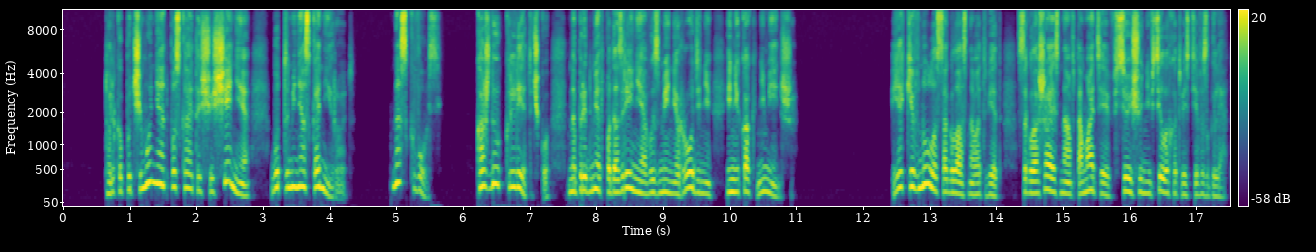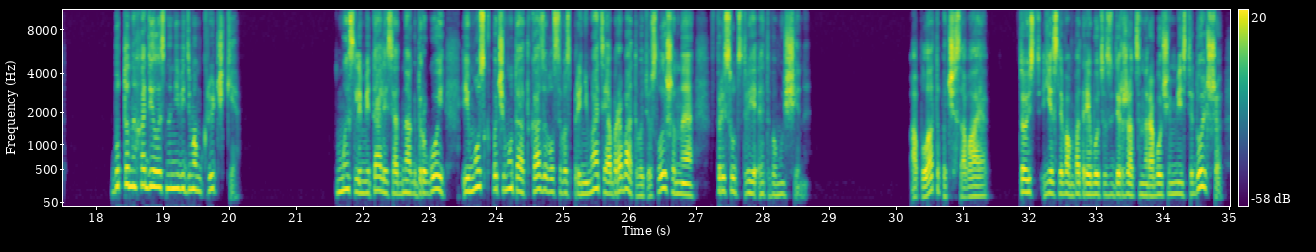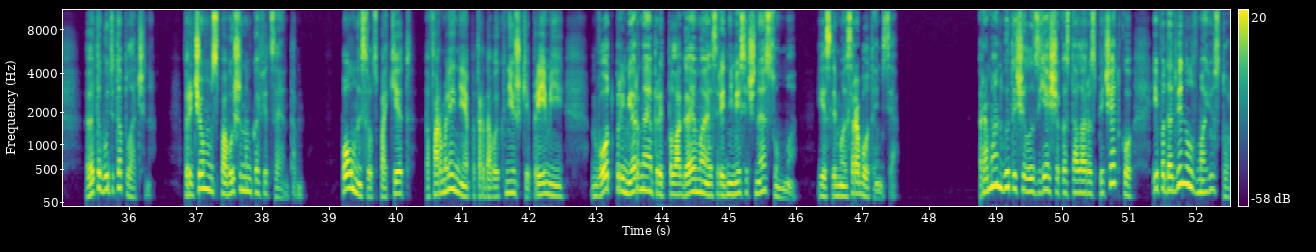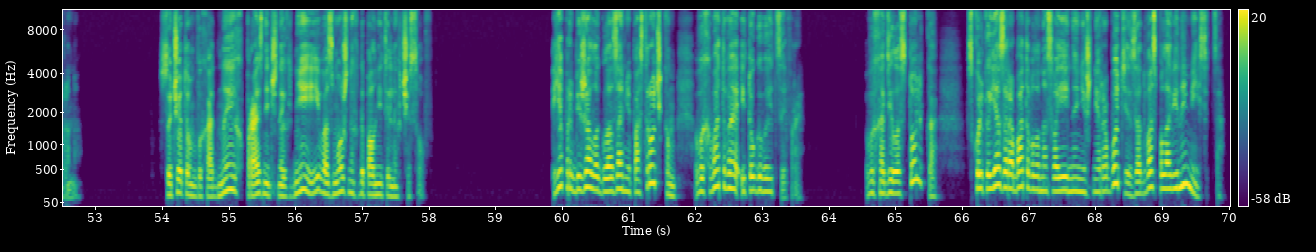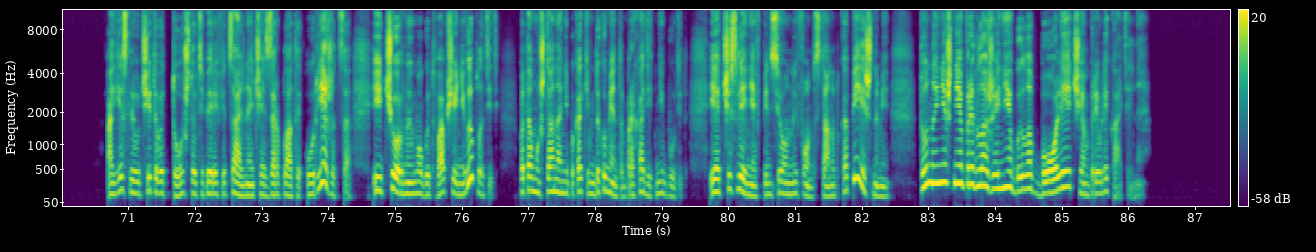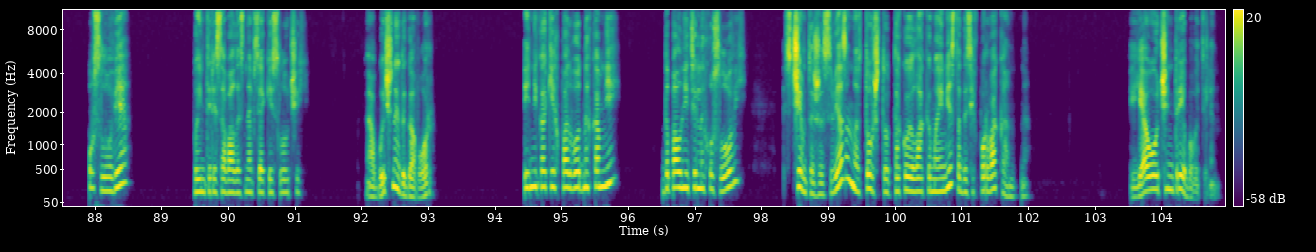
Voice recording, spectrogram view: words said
Только почему не отпускает ощущение, будто меня сканируют? Насквозь. Каждую клеточку на предмет подозрения в измене родине и никак не меньше. Я кивнула согласно в ответ, соглашаясь на автомате, все еще не в силах отвести взгляд. Будто находилась на невидимом крючке. Мысли метались одна к другой, и мозг почему-то отказывался воспринимать и обрабатывать услышанное в присутствии этого мужчины. Оплата почасовая. То есть, если вам потребуется задержаться на рабочем месте дольше, это будет оплачено. Причем с повышенным коэффициентом. Полный соцпакет, оформление по трудовой книжке, премии. Вот примерная предполагаемая среднемесячная сумма, если мы сработаемся. Роман вытащил из ящика стола распечатку и пододвинул в мою сторону. С учетом выходных, праздничных дней и возможных дополнительных часов. Я пробежала глазами по строчкам, выхватывая итоговые цифры. Выходило столько, сколько я зарабатывала на своей нынешней работе за два с половиной месяца. А если учитывать то, что теперь официальная часть зарплаты урежется и черную могут вообще не выплатить, потому что она ни по каким документам проходить не будет, и отчисления в пенсионный фонд станут копеечными, то нынешнее предложение было более чем привлекательное. «Условия?» — поинтересовалась на всякий случай. «Обычный договор». «И никаких подводных камней? Дополнительных условий? С чем-то же связано то, что такое лакомое место до сих пор вакантно?» «Я очень требователен.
